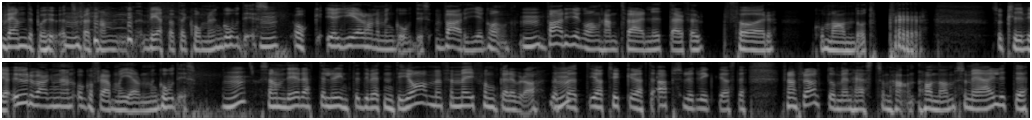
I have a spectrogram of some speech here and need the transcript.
Vänder på huvudet Mm. för att han vet att det kommer en godis. Mm. Och jag ger honom en godis varje gång. Mm. Varje gång han tvärnitar för, för kommandot prr, så kliver jag ur vagnen och går fram och ger honom en godis. Mm. Sen om det är rätt eller inte, det vet inte jag, men för mig funkar det bra. Därför Mm. att jag tycker att det absolut viktigaste, framförallt då med en häst som han, honom, som är lite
